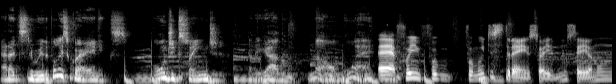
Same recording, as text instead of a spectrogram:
era distribuído pela Square Enix. Onde que isso é indie? Ligado? Não, não é. É, foi, foi, foi muito estranho isso aí. Não sei, eu não.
